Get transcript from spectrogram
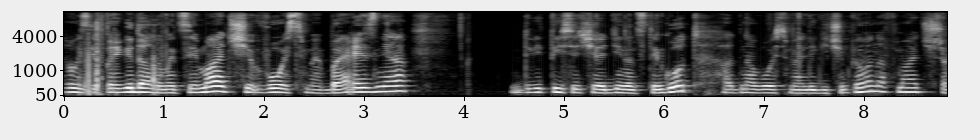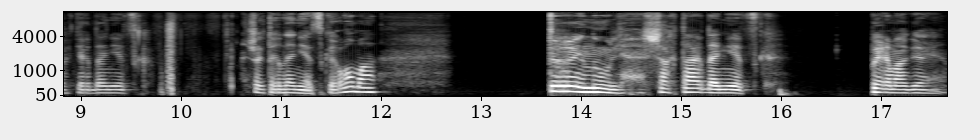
Друзі, пригадали ми цей матч 8 березня 2011 год, 1-8 Лиги Чемпионов матч, Шахтер Донецк. Шахтар Донецк, Рома. 3-0. Шахтар Донецьк перемагає.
